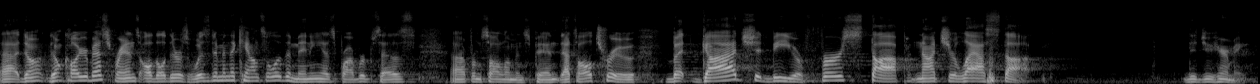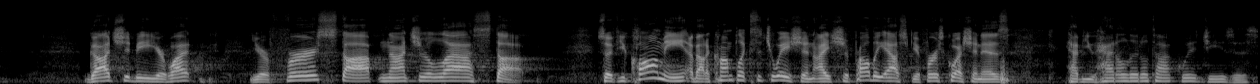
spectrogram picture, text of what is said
Uh, don't, don't call your best friends, although there's wisdom in the counsel of the many, as Proverbs says uh, from Solomon's pen. That's all true. But God should be your first stop, not your last stop. Did you hear me? God should be your what? Your first stop, not your last stop. So if you call me about a complex situation, I should probably ask you first question is Have you had a little talk with Jesus?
